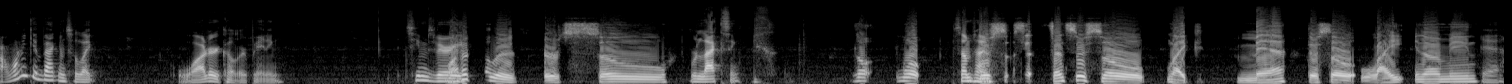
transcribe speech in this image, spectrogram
I want to get back into like watercolor painting. It seems very Watercolors are so relaxing. no well they're Sometimes. so, since they're so like meh, they're so light. You know what I mean? Yeah.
